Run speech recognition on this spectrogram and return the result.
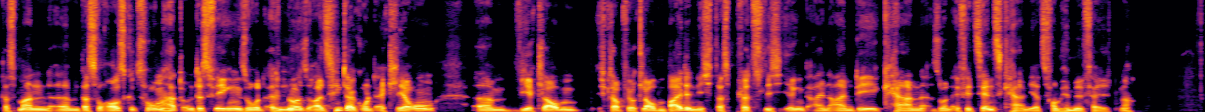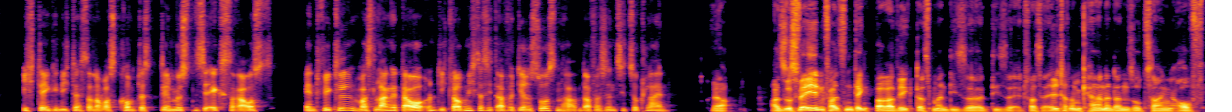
dass man ähm, das so rausgezogen hat und deswegen so äh, nur so als Hintergrunderklärung, ähm, wir glauben, ich glaube, wir glauben beide nicht, dass plötzlich irgendein AMD-Kern, so ein Effizienzkern jetzt vom Himmel fällt. Ne? Ich denke nicht, dass da noch was kommt. Das, den müssten sie extra ausentwickeln, was lange dauert und ich glaube nicht, dass sie dafür die Ressourcen haben. Dafür sind sie zu klein. Ja, also es wäre jedenfalls ein denkbarer Weg, dass man diese, diese etwas älteren Kerne dann sozusagen auf,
